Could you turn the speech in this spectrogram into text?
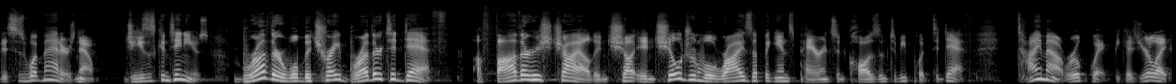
This is what matters. Now, Jesus continues Brother will betray brother to death, a father his child, and, ch- and children will rise up against parents and cause them to be put to death. Time out real quick because you're like,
